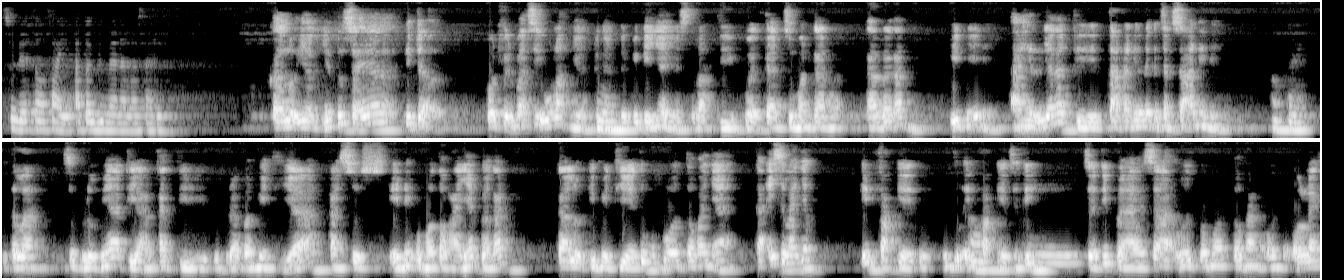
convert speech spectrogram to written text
sudah selesai atau gimana Mas Ari? Kalau yang itu saya tidak konfirmasi ulang ya dengan hmm. TPK-nya ya setelah dibuatkan cuman karena karena kan ini akhirnya kan ditangani oleh kejaksaan ini. Okay. Setelah sebelumnya diangkat di beberapa media kasus ini pemotongannya bahkan kalau di media itu pemotongannya istilahnya infak ya itu untuk infak ya. Jadi jadi bahasa pemotongan oleh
